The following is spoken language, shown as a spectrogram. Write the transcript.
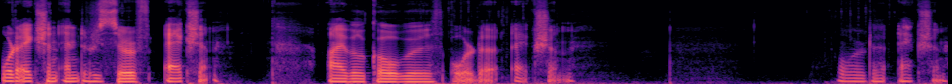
order action and reserve action. I will go with order action. Order action.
